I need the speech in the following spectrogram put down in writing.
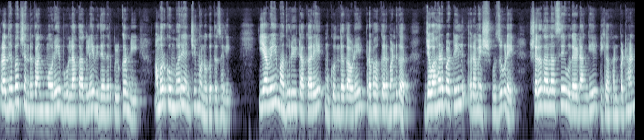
प्राध्यापक चंद्रकांत मोरे भोला कागले विद्याधर कुलकर्णी अमर कुंभार यांची मनोगत झाली. यावेळी माधुरी टाकारे मुकुंद गावडे प्रभाकर बंडगर जवाहर पाटील रमेश भुजुगडे शरद आलासे उदय डांगे टीकाखान पठाण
